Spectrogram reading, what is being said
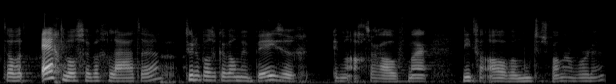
Terwijl we het echt los hebben gelaten. Natuurlijk was ik er wel mee bezig in mijn achterhoofd. Maar niet van, oh, we moeten zwanger worden.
